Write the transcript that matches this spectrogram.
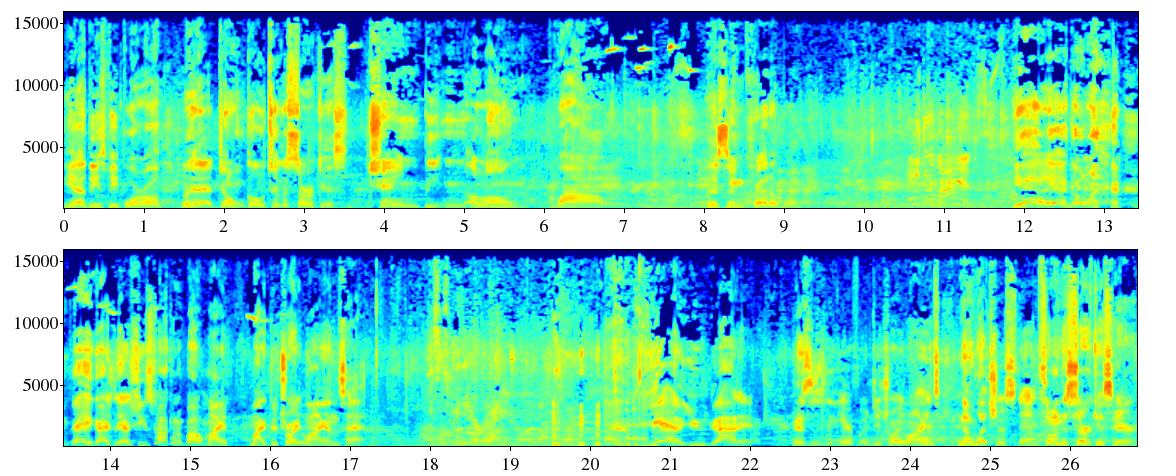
yeah, these people are all. Look at that. Don't go to the circus. Chain beaten alone. Wow. This is incredible. Hey, go Lions! Yeah, yeah, go Lions. hey guys, yeah, she's talking about my my Detroit Lions hat. This is the year, right? Yeah, you got it. This is the year for Detroit Lions. Now, what's your stance on the circus here?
